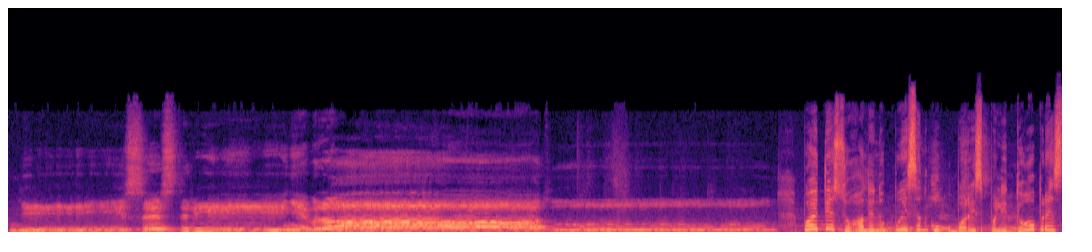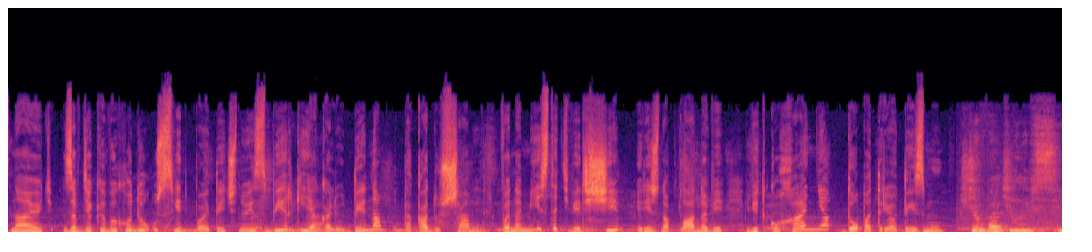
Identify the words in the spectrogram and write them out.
ні сестрі, ні брату. Поетесу Галину Писанку у Борисполі добре знають завдяки виходу у світ поетичної збірки «Яка людина, така душа». Вона містить вірші різнопланові – від кохання до патріотизму. Щоб бачили всі,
